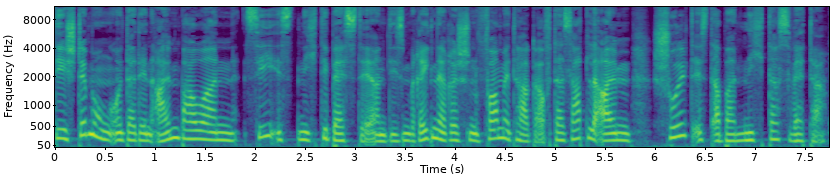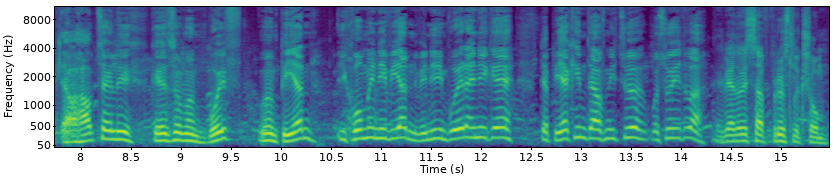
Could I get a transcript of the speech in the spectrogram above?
Die Stimmung unter den Almbauern, sie ist nicht die beste an diesem regnerischen Vormittag auf der Sattelalm. Schuld ist aber nicht das Wetter. Ja, hauptsächlich geht es um einen Wolf, um einen Bären ich kann mich nicht wehren. Wenn ich in den Wald reingehe, der Bär kommt auf mich zu, was soll ich tun? Es wird alles auf Brüssel geschoben.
